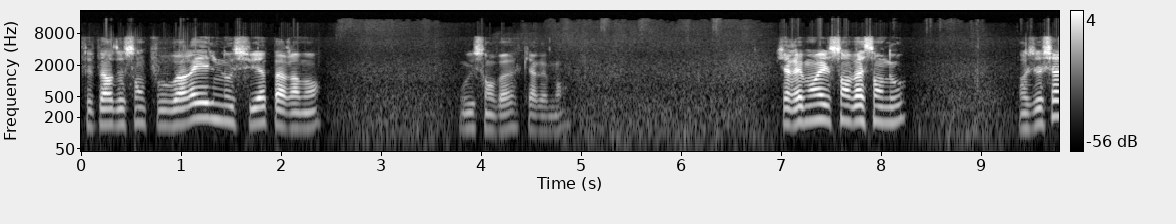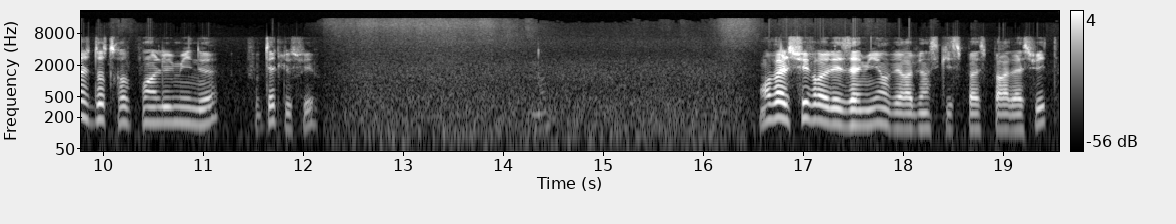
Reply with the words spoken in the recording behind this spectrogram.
fait part de son pouvoir et il nous suit apparemment. Où il s'en va carrément. Carrément il s'en va sans nous. Je cherche d'autres points lumineux. Faut peut-être le suivre. On va le suivre les amis, on verra bien ce qui se passe par la suite.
